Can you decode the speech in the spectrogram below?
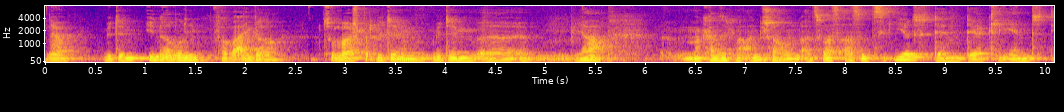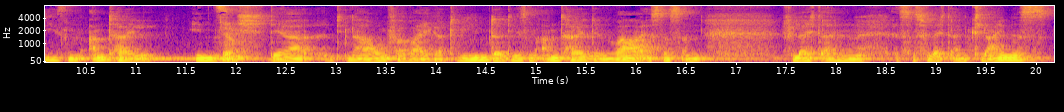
Ja. Mit dem inneren Verweigerer. Zum Beispiel. Mit dem, mit dem äh, ja, man kann sich mal anschauen, als was assoziiert denn der Klient diesen Anteil in ja. sich, der die Nahrung verweigert? Wie nimmt er diesen Anteil denn wahr? Ist das ein, vielleicht ein, ist das vielleicht ein kleines,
